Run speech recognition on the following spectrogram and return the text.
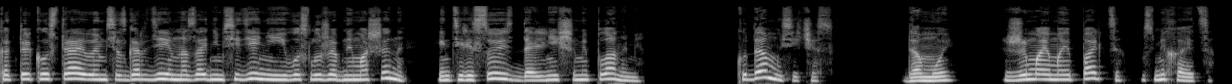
Как только устраиваемся с Гордеем на заднем сидении его служебной машины, интересуюсь дальнейшими планами. Куда мы сейчас? Домой. Сжимая мои пальцы, усмехается.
